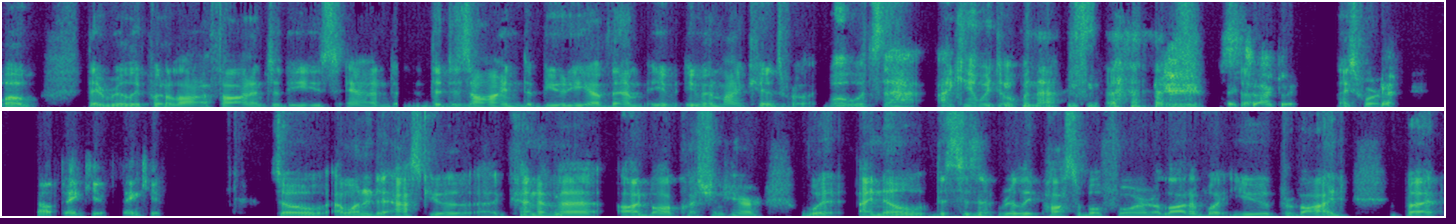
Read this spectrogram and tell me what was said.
whoa, they really put a lot of thought into these and the design, the beauty of them. Even, my kids were like, whoa, what's that? I can't wait to open that. so, exactly. Nice work. oh, thank you. Thank you. So I wanted to ask you a kind of a oddball question here. What I know this isn't really possible for a lot of what you provide, but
